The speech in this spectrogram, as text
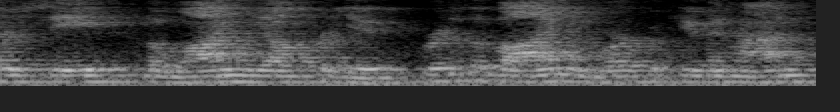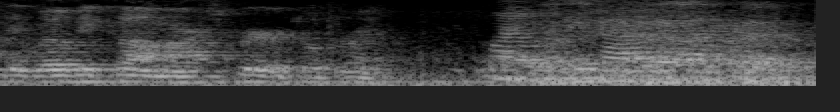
goodness we the wine we offer you. Fruit of the vine and work of human hands, it will become our spiritual drink. blessed God, God forever.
